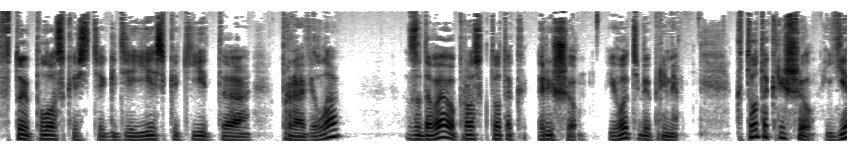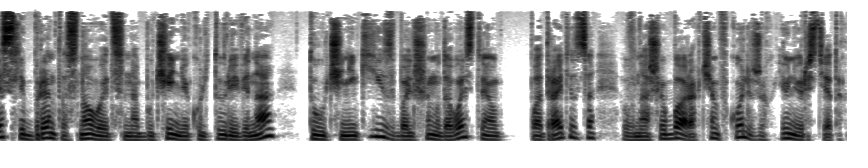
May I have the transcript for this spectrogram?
в той плоскости, где есть какие-то правила, задавай вопрос «Кто так решил?». И вот тебе пример. Кто так решил? Если бренд основывается на обучении культуре вина, то ученики с большим удовольствием потратятся в наших барах, чем в колледжах и университетах.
